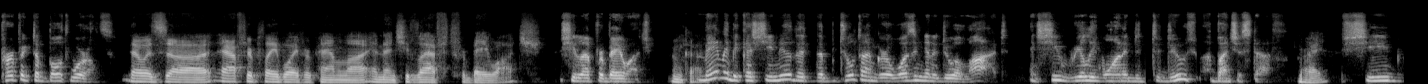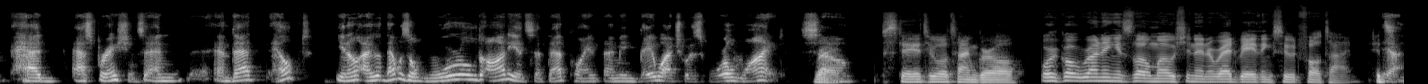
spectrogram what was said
perfect of both worlds. That was uh, after Playboy for Pamela, and then she left for Baywatch. She left for Baywatch. Okay. mainly because she knew that the Tool Time Girl wasn't going to do a lot, and she really wanted to, to do a bunch of stuff. Right. She had aspirations, and and that helped. You know, I, that was a world audience at that point. I mean, Baywatch was worldwide. So Right. Stay a Tool Time girl. Or go running in slow motion in a red bathing suit full time. It's Yeah.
